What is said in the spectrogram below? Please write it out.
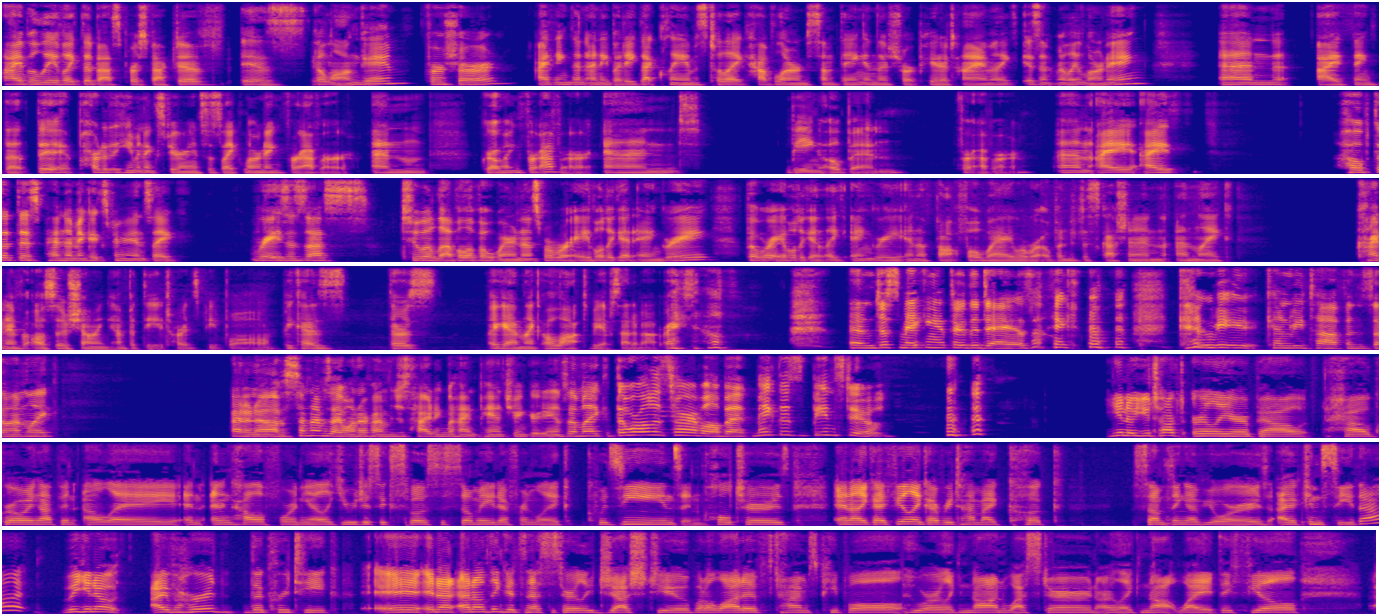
I believe like the best perspective is the long game for sure. I think that anybody that claims to like have learned something in the short period of time like isn't really learning. And I think that the part of the human experience is like learning forever and growing forever and being open forever. And I I hope that this pandemic experience like raises us to a level of awareness where we're able to get angry, but we're able to get like angry in a thoughtful way where we're open to discussion and like kind of also showing empathy towards people because there's again like a lot to be upset about right now. and just making it through the day is like can be can be tough and so I'm like I don't know. Sometimes I wonder if I'm just hiding behind pantry ingredients. I'm like, the world is terrible, but make this bean stew. You know, you talked earlier about how growing up in LA and, in California, like you were just exposed to so many different like cuisines and cultures. And like I feel like every time I cook something of yours, I can see that. But you know, I've heard the critique, and I don't think it's necessarily just you, but a lot of times people who are like non Western or like not white, they feel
